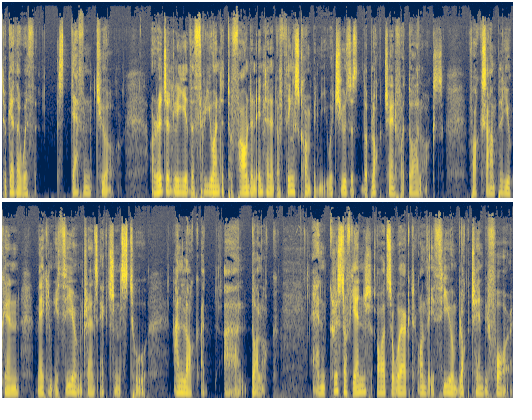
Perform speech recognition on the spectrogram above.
together with Stephan Tual. Originally, the three wanted to found an Internet of Things company which uses the blockchain for door locks. For example, you can make an Ethereum transactions to unlock a, a door lock. And Christoph Jentzsch also worked on the Ethereum blockchain before.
